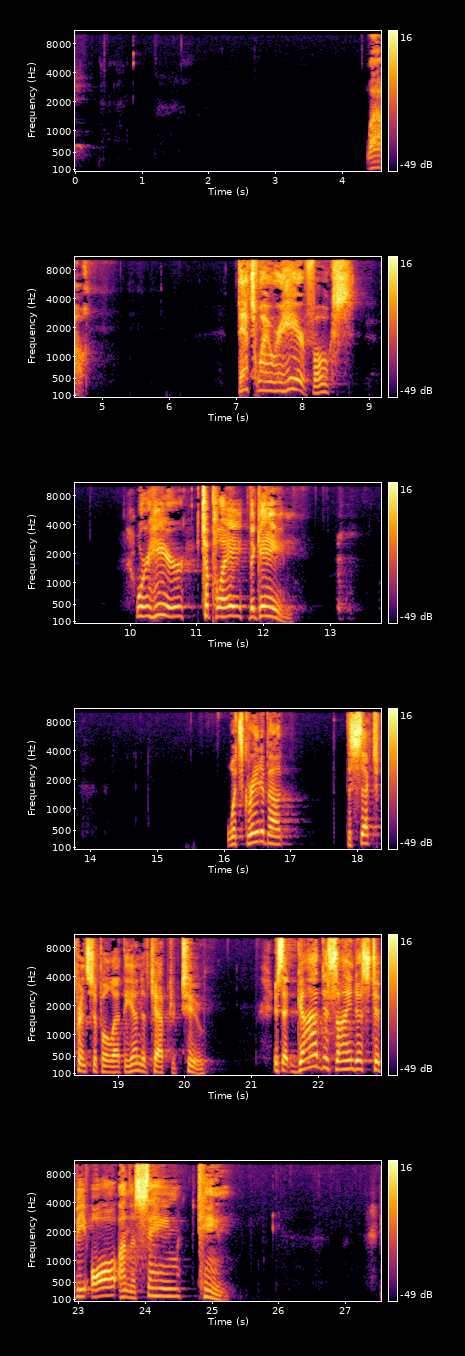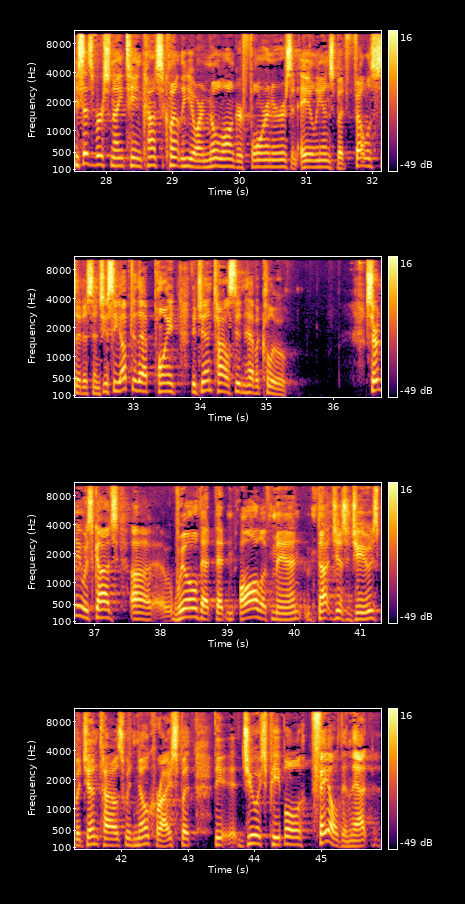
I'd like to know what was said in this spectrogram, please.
Wow. That's why we're here, folks. We're here to play the game. What's great about the sex principle at the end of chapter 2 is that God designed us to be all on the same team. He says, verse 19, consequently, you are no longer foreigners and aliens, but fellow citizens. You see, up to that point, the Gentiles didn't have a clue. Certainly it was God's uh, will that, that all of men, not just Jews, but Gentiles would know Christ, but the Jewish people failed in that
